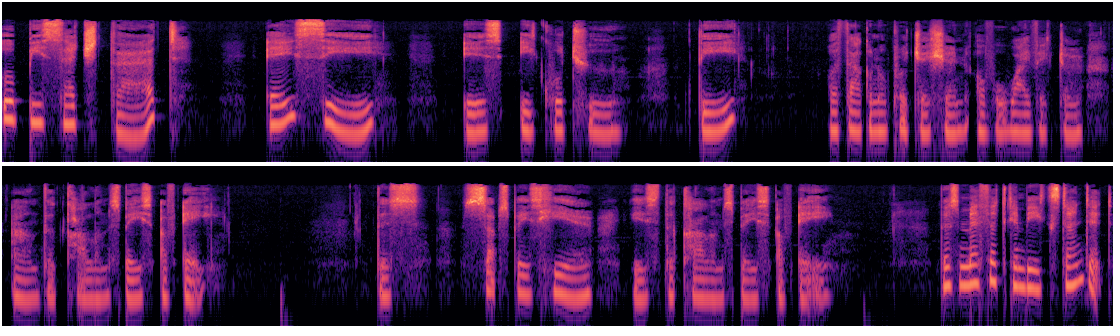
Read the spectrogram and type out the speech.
would be such that AC is equal to the orthogonal projection of a y vector on the column space of A. This subspace here is the column space of A. This method can be extended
